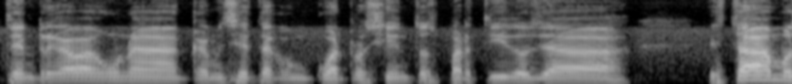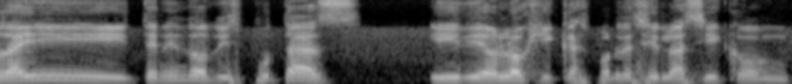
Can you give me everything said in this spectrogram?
te entregaban una camiseta con 400 partidos, ya estábamos ahí teniendo disputas ideológicas, por decirlo así, con,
